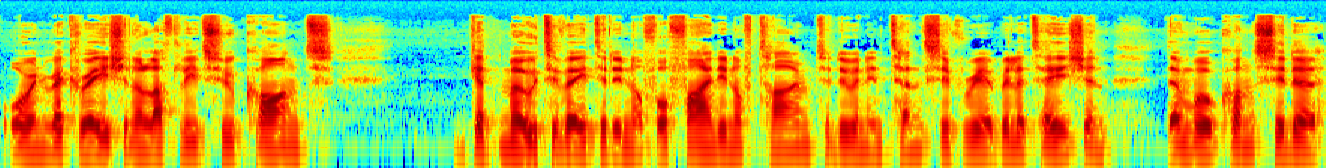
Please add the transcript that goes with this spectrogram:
or in recreational athletes who can't get motivated enough or find enough time to do an intensive rehabilitation, then we'll consider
